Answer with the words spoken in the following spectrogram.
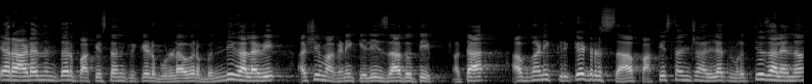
या राड्यानंतर पाकिस्तान क्रिकेट बोर्डावर बंदी घालावी अशी मागणी केली जात होती. आता अफगाणी क्रिकेटर्सचा पाकिस्तानच्या हल्ल्यात मृत्यू झाल्यानं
